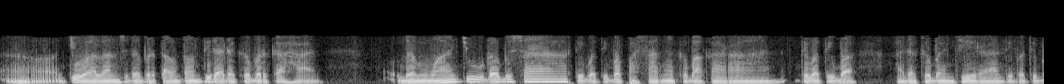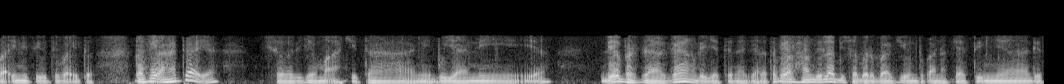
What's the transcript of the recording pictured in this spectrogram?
Uh, jualan sudah bertahun-tahun tidak ada keberkahan udah maju, udah besar, tiba-tiba pasarnya kebakaran, tiba-tiba ada kebanjiran, tiba-tiba ini, tiba-tiba itu. Tapi ada ya, seperti jemaah kita, ini Bu Yani ya. Dia berdagang di Jatinegara, tapi alhamdulillah bisa berbagi untuk anak yatimnya di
